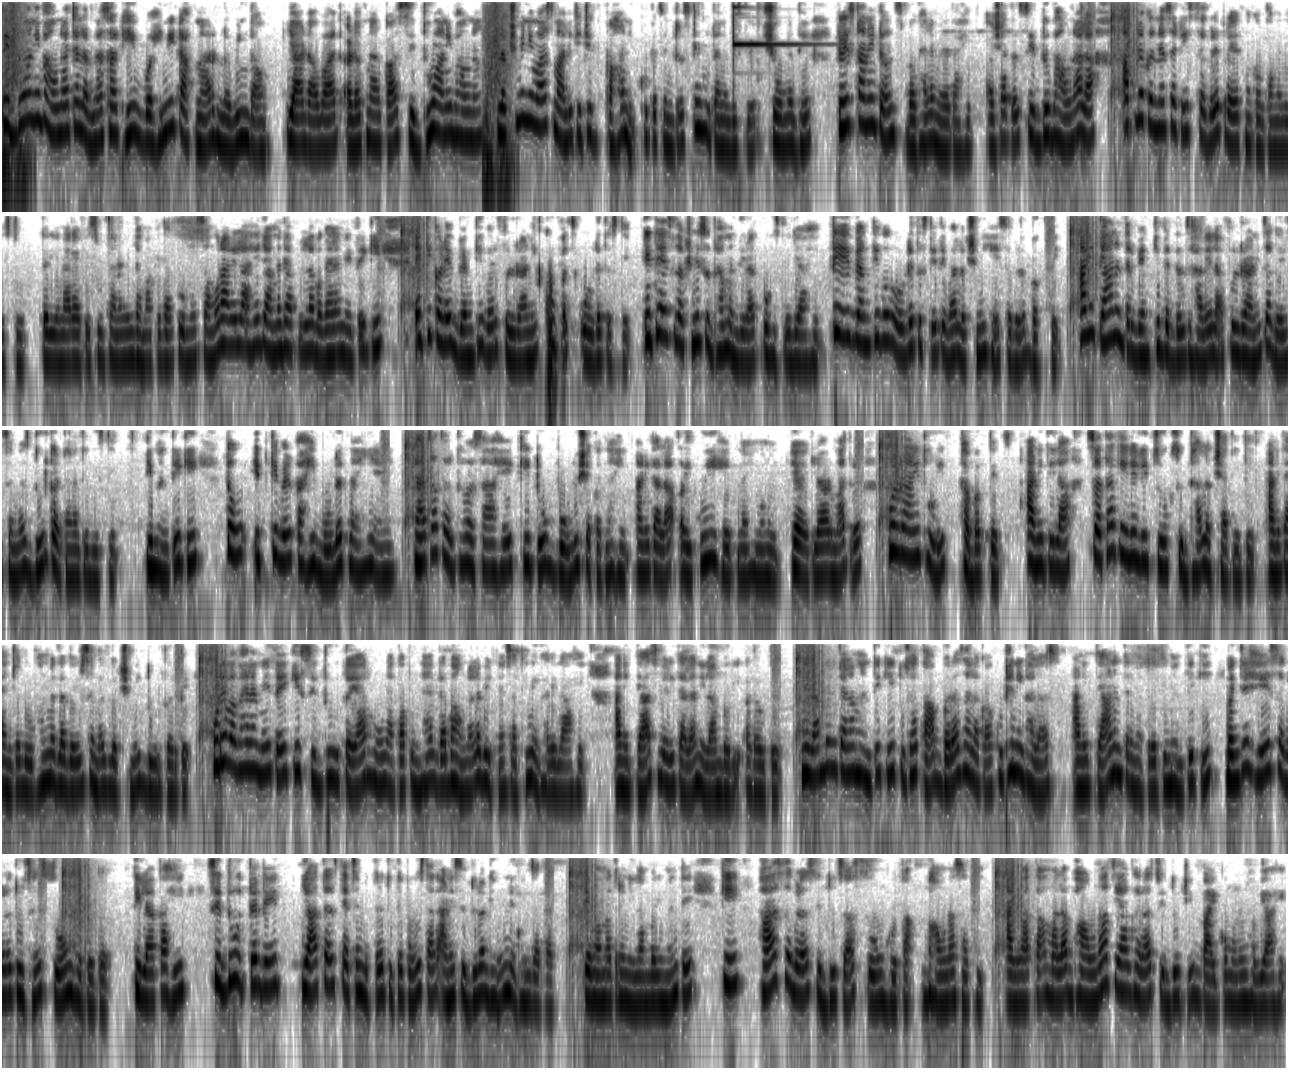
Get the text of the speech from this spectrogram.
सिद्धू आणि भावनाच्या लग्नासाठी वहिनी टाकणार नवीन डाव. या डावात अडकणार का सिद्धू आणि भावना? लक्ष्मी निवास मालिकेची कहाणी खूपच इंटरेस्टिंग होताना दिसते. शो मध्ये ट्विस्ट आणि टर्न्स बघायला मिळत आहेत. अशातच सिद्धू भावनाला आपलं करण्यासाठी सगळे प्रयत्न करताना दिसतो. तर येणाऱ्या एपिसोडचा नवीन धमाकेदार प्रोमो समोर आलेला आहे ज्यामध्ये आपल्याला बघायला मिळते की एकीकडे व्यंकीवर फुलराणी खूपच ओरडत असते. तिथेच लक्ष्मी सुद्धा मंदिरात पोहोचलेली आहे. ती व्यंकीवर ओरडत असते तेव्हा लक्ष्मी हे सगळं बघते. आणि त्यानंतर व्यंकीबद्दल झालेला फुलराणीचा गैरसमज दूर करताना ती दिसते. ती म्हणते की तो इतके वेळ काही बोलत नाही आहे ह्याचाच अर्थ असा आहे की तो बोलू शकत नाही आणि त्याला ऐकूही येत नाही म्हणून. हे ऐकल्यावर मात्र फुलराणी थोडी थबकतेच आणि तिला स्वतः केलेली चूक सुद्धा लक्षात येते आणि त्यांच्या दोघांमधला गैरसमज लक्ष्मी दूर करते. पुढे बघायला मिळते की सिद्धू तयार होऊन आता पुन्हा एकदा भावनाला भेटण्यासाठी निघालेला आहे आणि त्याच वेळी त्याला निलांबरी अडवते. निलांबरी त्याला म्हणते की तुझा ताप बरा झाला का? कुठे निघालास? आणि त्यानंतर मात्र ती म्हणते की म्हणजे हे सगळं तुझं सोंग होतं तर. तिला काही सिद्धू उत्तर देत यातच त्याचे मित्र तिथे पोहोचतात आणि सिद्धूला घेऊन निघून जातात. तेव्हा मात्र निलांबरी म्हणते की हा सगळं सिद्धूचा सोंग होता भावनासाठी. आणि आता मला भावनाच या घरात सिद्धूची बायको म्हणून हवी आहे.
